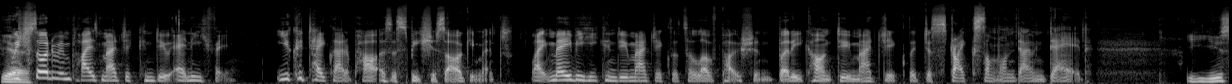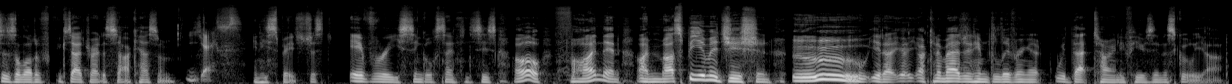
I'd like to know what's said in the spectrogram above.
Yeah. Which sort of implies magic can do anything. You could take that apart as a specious argument. Like maybe he can do magic that's a love potion, but he can't do magic that just strikes someone down dead. He uses a lot of exaggerated sarcasm Yes. in his speech. Just every single sentence is, oh, fine then, I must be a magician. Ooh. You know, I I can imagine him delivering it with that tone if he was in a schoolyard.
